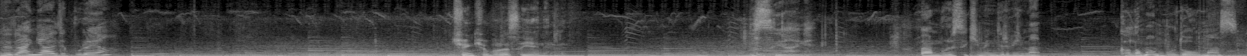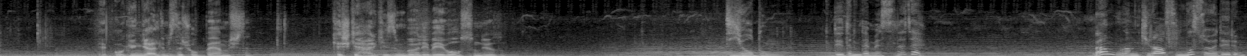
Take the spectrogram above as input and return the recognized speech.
Neden geldik buraya? Çünkü burası yeni evin. Nasıl yani? Ben burası kimindir bilmem. Kalamam burada olmaz. E, o gün geldiğimizde çok beğenmiştin. Keşke herkesin böyle bir evi olsun diyordun. Diyordum. Dedim demesine de. Ben buranın kirasını nasıl öderim?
